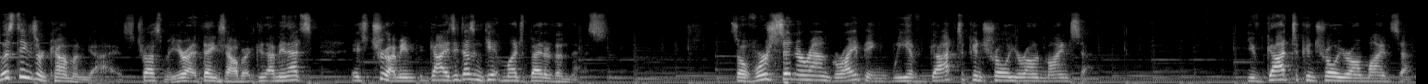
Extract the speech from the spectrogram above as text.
Listings are coming, guys. Trust me. You're right. Thanks, Albert. I mean, that's it's true. I mean, guys, it doesn't get much better than this. So if we're sitting around griping, we have got to control your own mindset. You've got to control your own mindset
